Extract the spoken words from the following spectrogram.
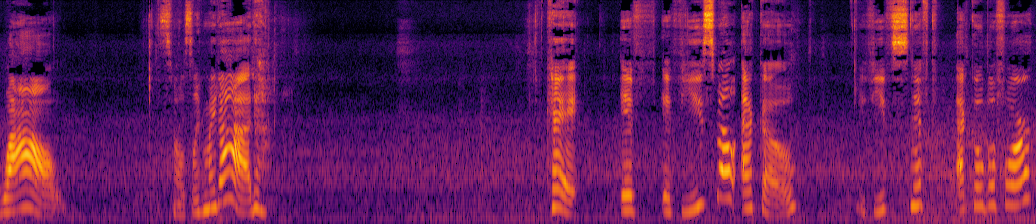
Wow. It smells like my dad. Okay if if you smell echo if you've sniffed echo before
